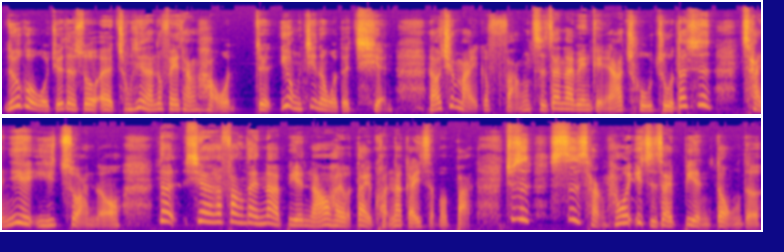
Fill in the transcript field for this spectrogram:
如果我觉得说，哎，重庆人都非常好，我。就用尽了我的钱，然后去买一个房子，在那边给人家出租。但是产业移转了哦，那现在它放在那边，然后还有贷款，那该怎么办？就是市场它会一直在变动的，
